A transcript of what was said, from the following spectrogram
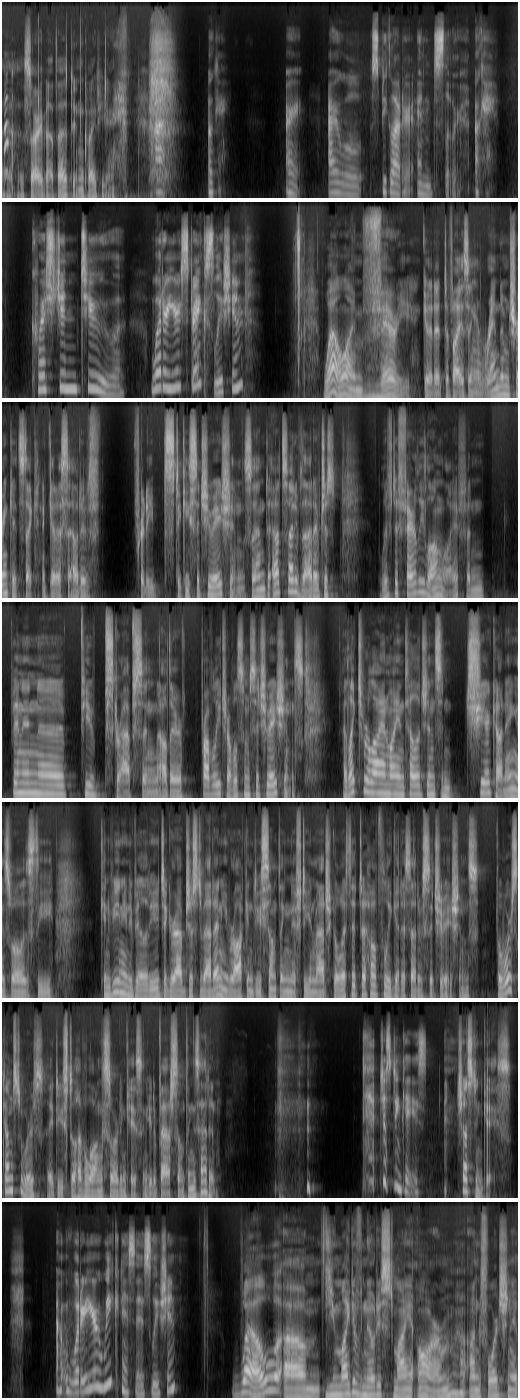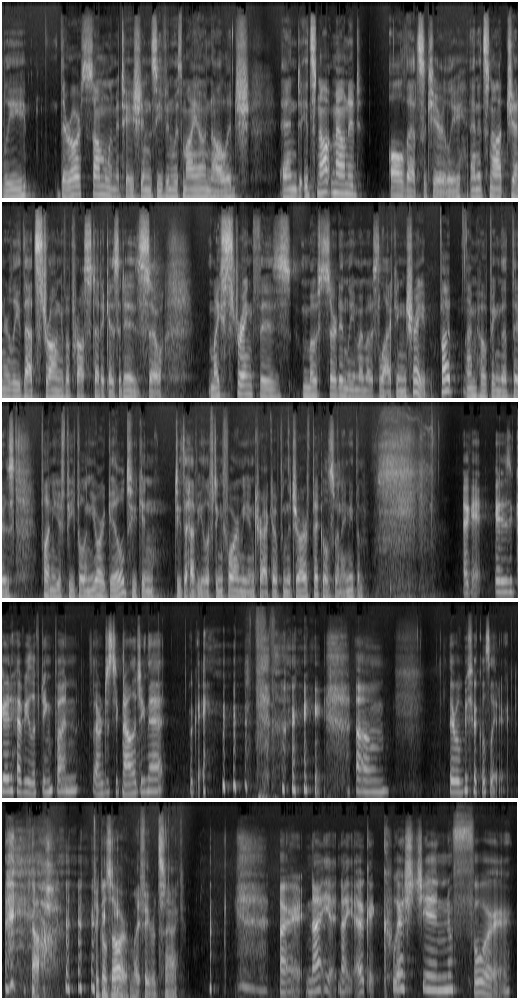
Uh, sorry about that, didn't quite hear. Ah, okay. All right. I will speak louder and slower. Okay. Question two. What are your strengths, Lucien? Well, I'm very good at devising random trinkets that can get us out of pretty sticky situations. And outside of that, I've just lived a fairly long life and been in a few scraps and other probably troublesome situations. I like to rely on my intelligence and sheer cunning, as well as the convenient ability to grab just about any rock and do something nifty and magical with it to hopefully get us out of situations. But worst comes to worst, I do still have a long sword in case I need to bash something's head in. Just in case. Just in case. What are your weaknesses, Lucian? Well, um, you might have noticed my arm. Unfortunately, there are some limitations, even with my own knowledge, and it's not mounted all that securely, and it's not generally that strong of a prosthetic as it is, so my strength is most certainly my most lacking trait, but I'm hoping that there's plenty of people in your guild who can do the heavy lifting for me and crack open the jar of pickles when I need them. Okay. It was a good heavy lifting pun, so I'm just acknowledging that. Okay. All right. Um, there will be pickles later. ah, pickles are my favorite snack. All right. Not yet. Not yet. Okay. Question four.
